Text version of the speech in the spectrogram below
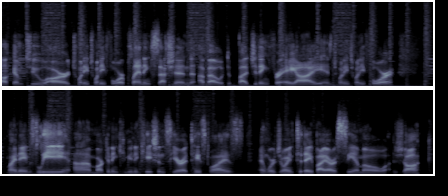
Welcome to our 2024 planning session about budgeting for AI in 2024. My name's Lee, uh, Marketing Communications here at Tastewise, and we're joined today by our CMO, Jacques,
